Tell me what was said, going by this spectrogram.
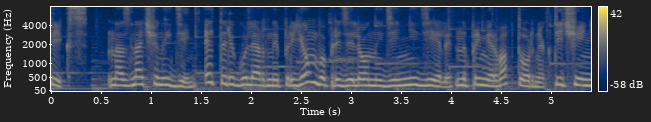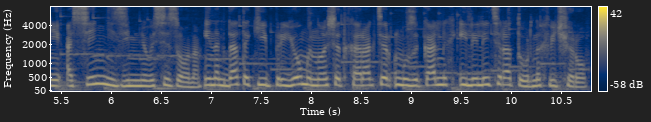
fixe» – назначенный день. Это регулярный прием в определенный день недели, например, во вторник, в течение осенне-зимнего сезона. Иногда такие приемы носят характер музыкальных или литературных вечеров.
